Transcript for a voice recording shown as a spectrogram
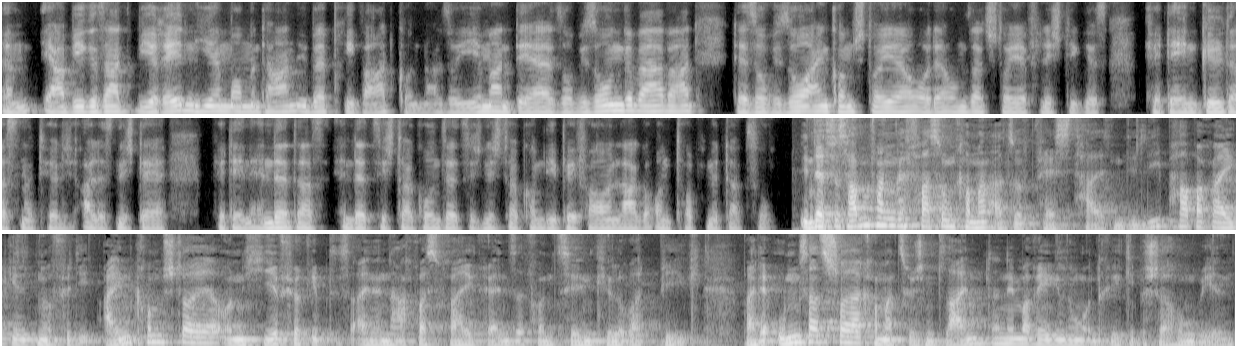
ähm, ja, wie gesagt, wir reden hier momentan über Privatkunden. Also jemand, der sowieso ein Gewerbe hat, der sowieso Einkommensteuer oder Umsatzsteuerpflichtig ist, für den gilt das natürlich alles nicht. Der, für den ändert das, ändert sich da grundsätzlich nicht. Da kommt die PV-Anlage on top mit dazu. In der Zusammenfassung kann man also festhalten, die Liebhaber Liebhaberei gilt nur für die Einkommensteuer und hierfür gibt es eine nachweisfreie Grenze von 10 Kilowatt Peak. Bei der Umsatzsteuer kann man zwischen Kleinunternehmerregelung und Regelbesteuerung wählen.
